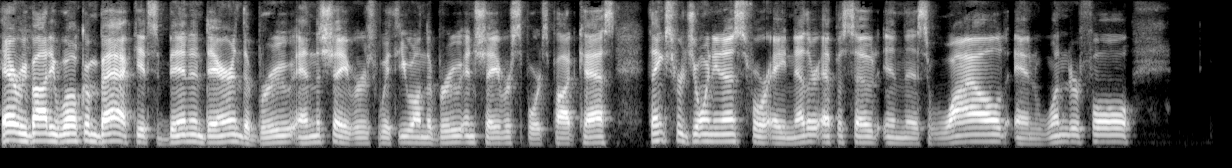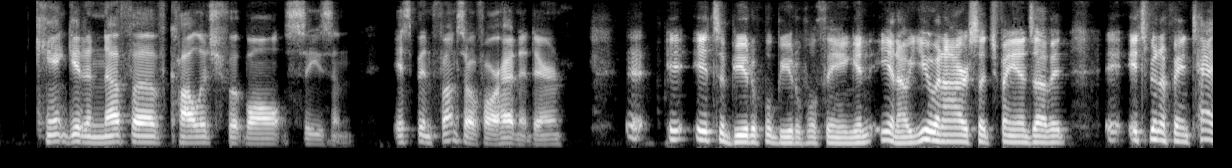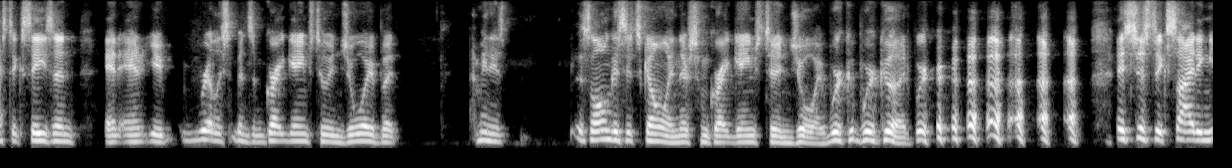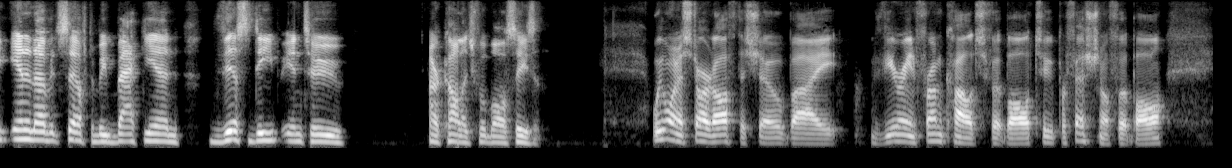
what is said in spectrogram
Hey, everybody, welcome back. It's Ben and Darren, the Brew and the Shavers, with you on the Brew and Shaver Sports Podcast. Thanks for joining us for another episode in this wild and wonderful, can't get enough of college football season. It's been fun so far, hasn't it, Darren? It, it, it's a beautiful, beautiful thing. And, you know, you and I are such fans of it. it. It's been a fantastic season, and, and you've really been some great games to enjoy. But, I mean, it's as long as it's going, there's some great games to enjoy. We're we're good. We're it's just exciting in and of itself to be back in this deep into our college football season. We want to start off the show by veering from college football to professional football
